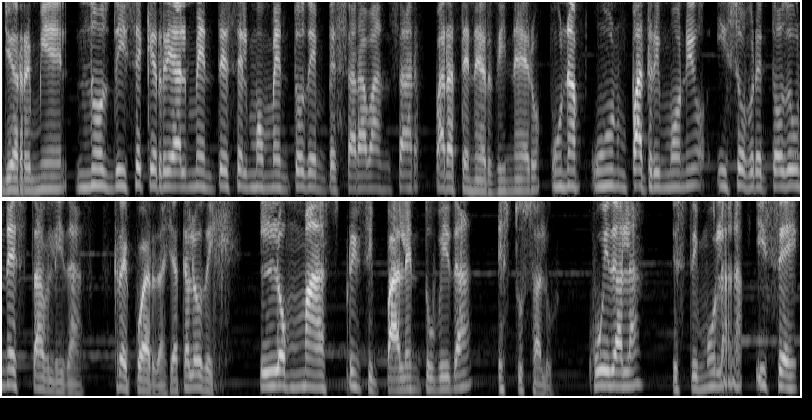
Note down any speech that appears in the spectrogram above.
Jeremiel nos dice que realmente es el momento de empezar a avanzar para tener dinero, una, un patrimonio y sobre todo una estabilidad. Recuerda, ya te lo dije, lo más principal en tu vida es tu salud. Cuídala, estimúlala y sé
